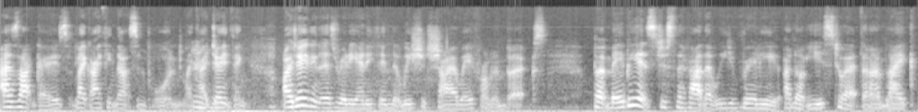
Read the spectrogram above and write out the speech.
as that goes, like I think that's important. Like I Mhm. don't think I don't think there's really anything that we should shy away from in books. But maybe it's just the fact that we really are not used to it. That I'm like.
